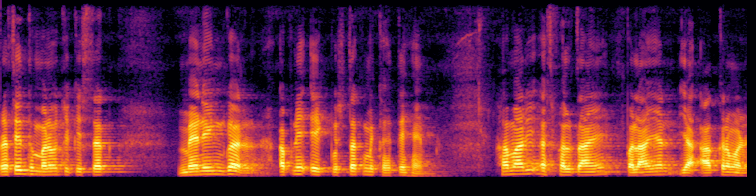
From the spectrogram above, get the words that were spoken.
प्रसिद्ध मनोचिकित्सक मैनिंगर अपनी एक पुस्तक में कहते हैं हमारी असफलताएँ, पलायन या आक्रमण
